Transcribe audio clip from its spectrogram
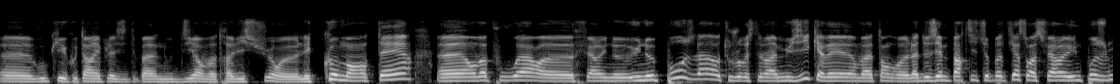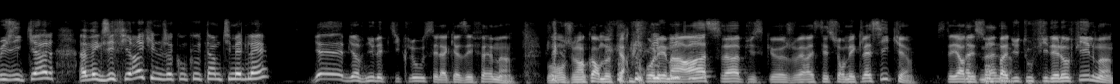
vous qui écoutez un replay, n'hésitez pas à nous dire votre avis sur les commentaires. on va pouvoir faire une, une pause là, toujours rester dans la musique. Avec, on va attendre la deuxième partie de ce podcast. On va se faire une pause musicale avec Zéphirin qui nous a concocté un petit medley. Yeah, bienvenue les petits clous, c'est la case FM. Bon, je vais encore me faire troller ma race là, puisque je vais rester sur mes classiques. C'est-à-dire des sons pas du tout fidèles au film.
